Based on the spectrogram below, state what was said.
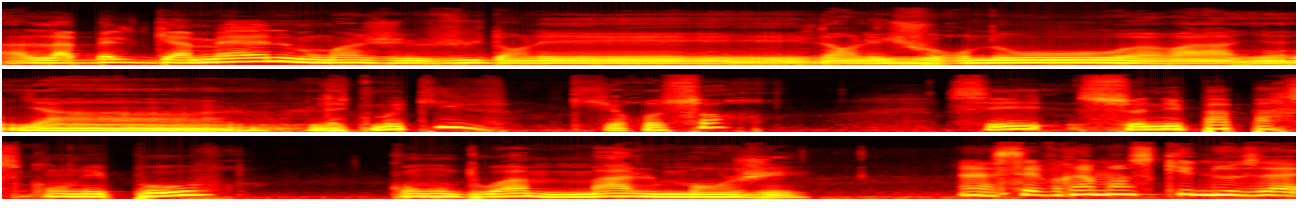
la belle gamelle. Moi, j'ai vu dans les dans les journaux, euh, voilà, il y y a un leitmotiv qui ressort. C'est ce n'est pas parce qu'on est pauvre qu'on doit mal manger. euh, c'est vraiment ce qui nous a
